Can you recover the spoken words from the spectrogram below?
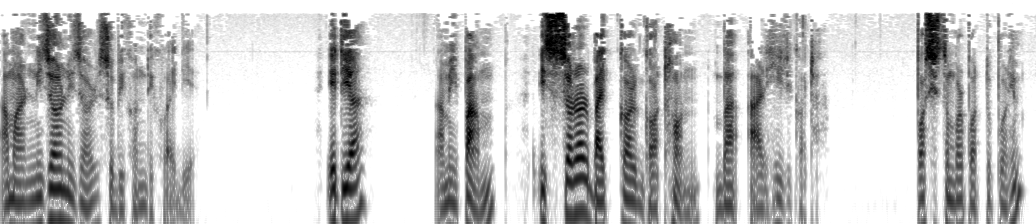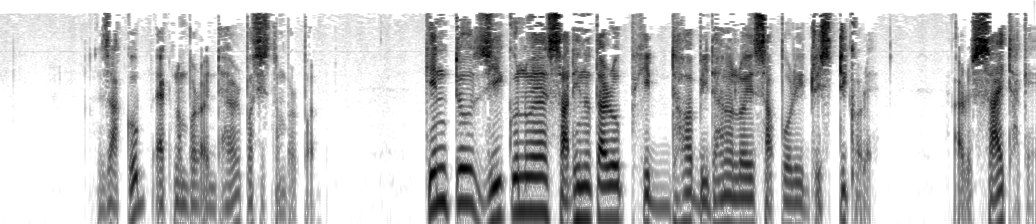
আমাৰ নিজৰ নিজৰ ছবিখন দেখুৱাই দিয়ে। এতিয়া আমি পাম ঈশ্বৰৰ বাক্যৰ গঠন বা আৰ্হিৰ কথা। পঁচিছ নম্বৰ পদটো পঢ়িম। জাকুব এক নম্বৰ অধ্যায়ৰ পঁচিছ নম্বৰ পদ। কিন্তু যিকোনোৱে স্বাধীনতাৰূপ সিদ্ধ বিধানলৈ চাপৰি দৃষ্টি কৰে আৰু চাই থাকে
